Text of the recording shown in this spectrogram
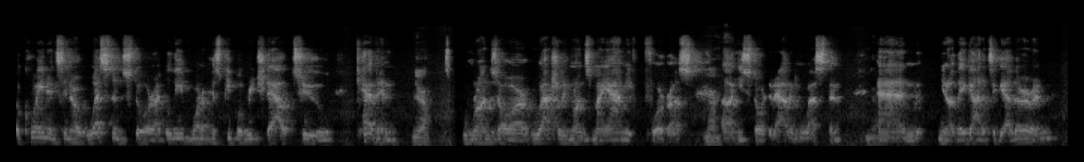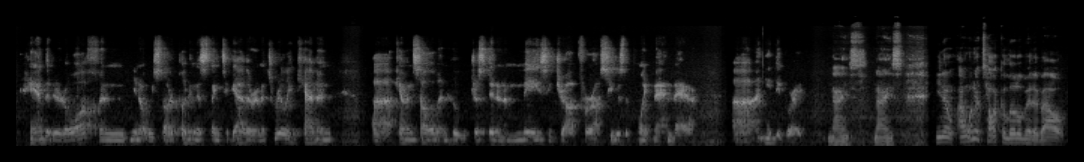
acquaintance in a Weston store. I believe one of his people reached out to Kevin, yeah, who runs our, who actually runs Miami for us. Nice. Uh, he started out in Weston, yeah. and you know they got it together and handed it off, and you know we started putting this thing together. And it's really Kevin, uh, Kevin Sullivan, who just did an amazing job for us. He was the point man there, uh, and he did great. Nice, nice. You know, I want to talk a little bit about,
